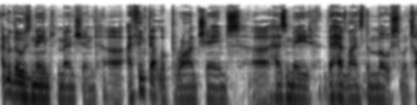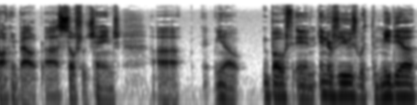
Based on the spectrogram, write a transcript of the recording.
out of those names mentioned, uh, I think that LeBron James uh, has made the headlines the most when talking about uh, social change. Uh, you know, both in interviews with the media,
